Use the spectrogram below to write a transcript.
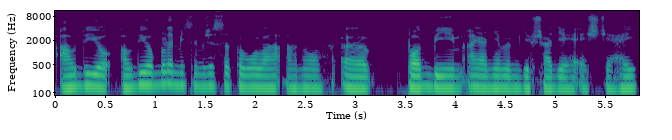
Audio, Audioble, myslím, že sa to volá, áno, uh, Podbeam a ja neviem, kde všade je ešte, hej.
